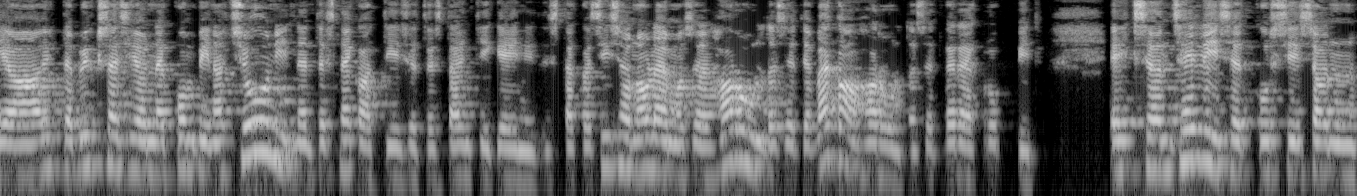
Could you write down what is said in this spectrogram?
ja ütleme, üks asi on need kombinatsioonid nendest negatiivsetest antigeenidest, aga siis on olemas veel haruldased ja väga haruldased veregrupid. ehk see on sellised, kus siis on,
